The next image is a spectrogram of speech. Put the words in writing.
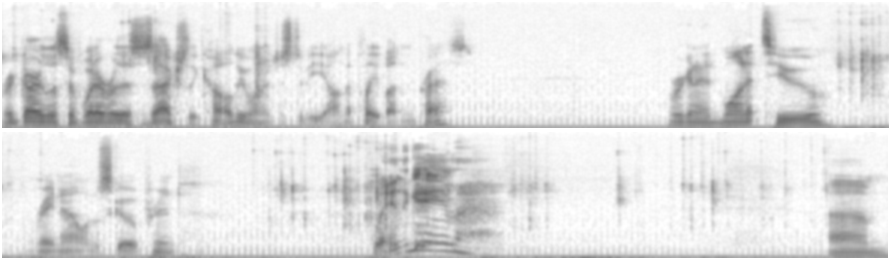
Regardless of whatever this is actually called, we want it just to be on the play button pressed. We're going to want it to, right now, we'll just go print playing the game. Um,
